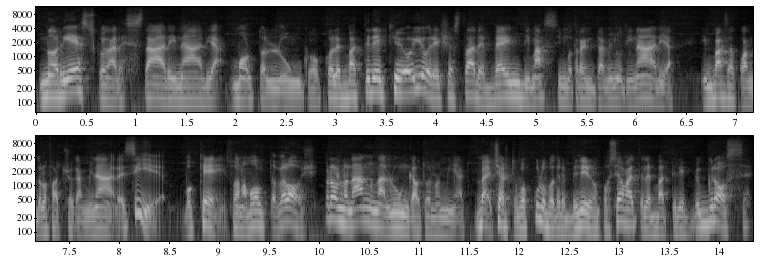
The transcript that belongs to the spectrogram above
non riescono a restare in aria molto a lungo. Con le batterie che ho io riesco a stare 20, massimo 30 minuti in aria in base a quando lo faccio camminare. Sì, ok, sono molto veloci, però non hanno una lunga autonomia. Beh, certo, qualcuno potrebbe dire non possiamo mettere le batterie più grosse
